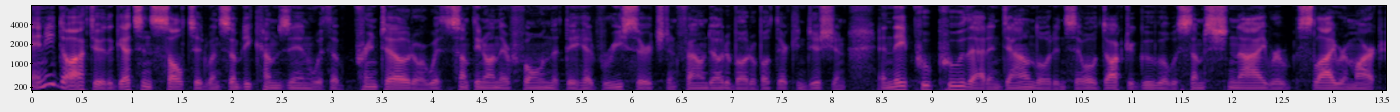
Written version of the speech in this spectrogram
Any doctor that gets insulted when somebody comes in with a printout or with something on their phone that they have researched and found out about about their condition and they poo-poo that and download and say oh dr google with some sly, sly remark.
